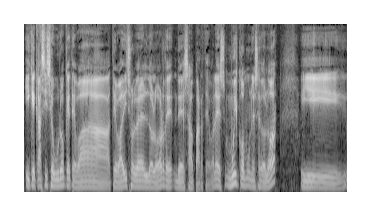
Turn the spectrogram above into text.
Y que casi seguro que te va, te va a disolver el dolor de, de esa parte, ¿vale? Es muy común ese dolor y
